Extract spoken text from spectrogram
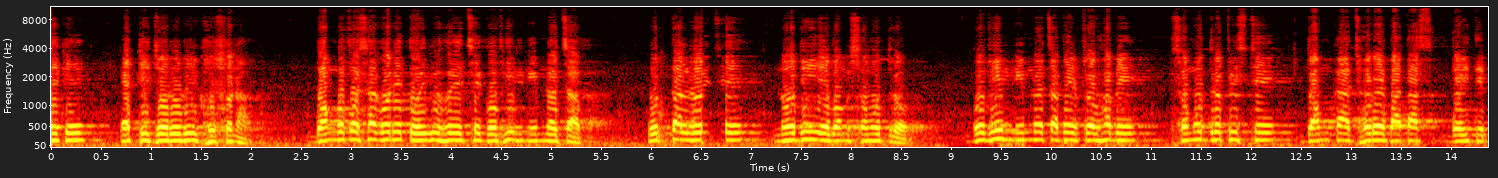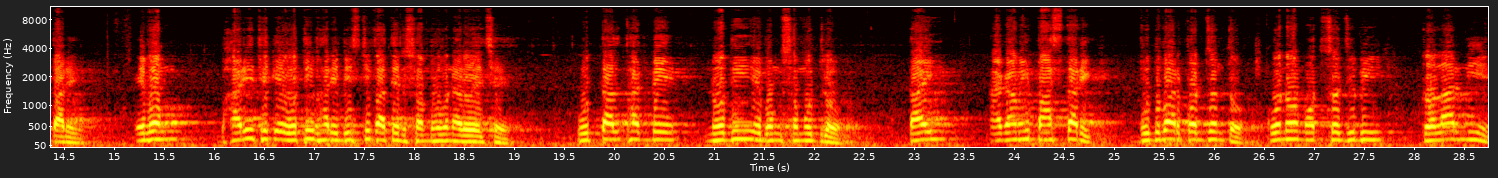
থেকে একটি জরুরি ঘোষণা। বঙ্গোপসাগরে তৈরি হয়েছে গভীর নিম্নচাপ। উত্তাল রয়েছে নদী এবং সমুদ্র। গভীর নিম্নচাপের প্রভাবে সমুদ্রপৃষ্ঠে দমকা ঝোড়ো বাতাস বইতে পারে এবং ভারী থেকে অতি ভারী বৃষ্টিপাতের সম্ভাবনা রয়েছে। উত্তাল থাকবে নদী এবং সমুদ্র। তাই আগামী পাঁচ তারিখ, বুধবার পর্যন্ত কোনো মৎস্যজীবী ট্রলার নিয়ে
